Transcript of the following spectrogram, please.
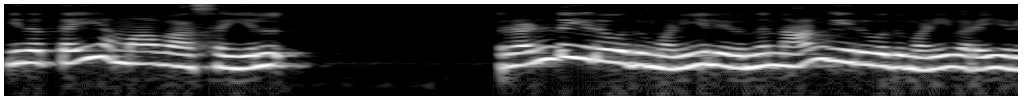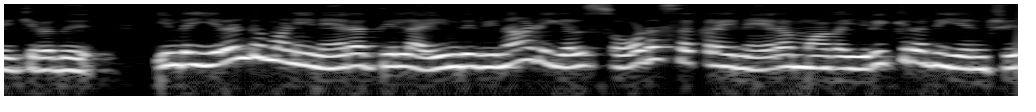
இந்த தை அமாவாசையில் ரெண்டு இருபது மணியிலிருந்து நான்கு இருபது மணி வரை இருக்கிறது. இந்த இரண்டு மணி நேரத்தில் ஐந்து வினாடிகள் சோடசக்கலை நேரமாக இருக்கிறது என்று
